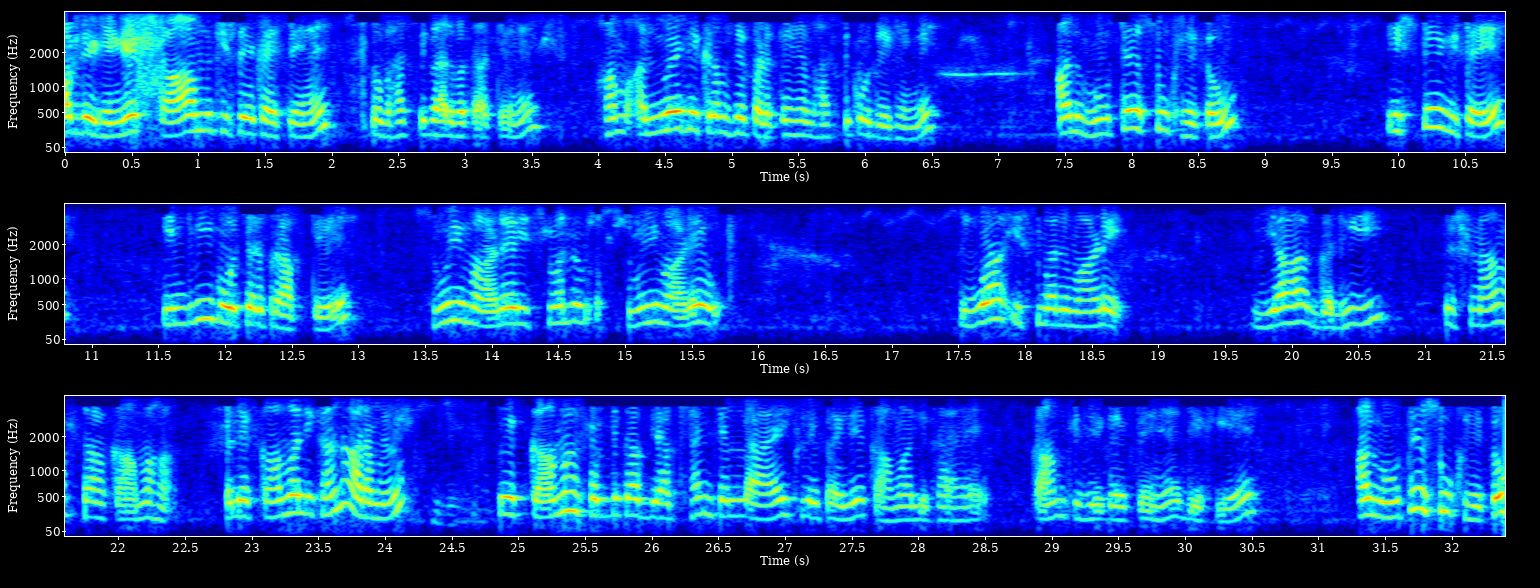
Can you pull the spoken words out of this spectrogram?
अब देखेंगे, काम किसे कहते हैं? तो भाष्यकार बताते हैं, हम अन्वय के क्रम से पढ़ते हैं, भाष्य को देखेंगे। अनुभूते सुख हेतु इसके विषय, इंद्री गोचर प्राप्त सुमाणे ईश्वर सुमाणे व स्मरमाणे, या गधी कृष्णा सा काम। पहले कामा लिखा ना आरंभ में? तो एक कामा शब्द का व्याख्यान चल रहा है इसलिए पहले कामा लिखा है। काम किसे कहते हैं? देखिए अनुभूते सुख है तो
